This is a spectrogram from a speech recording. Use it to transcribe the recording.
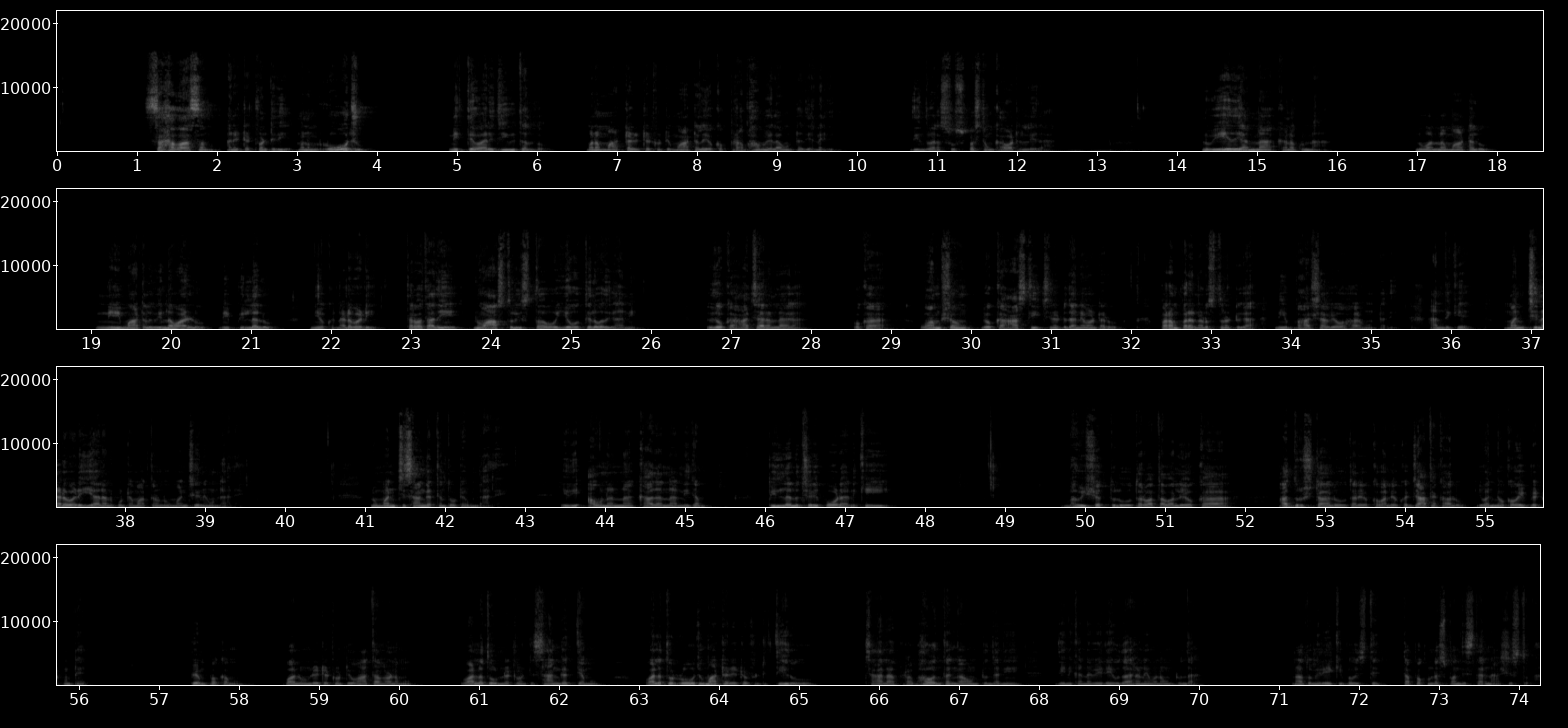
సహవాసం అనేటటువంటిది మనం రోజు నిత్యవారి జీవితంలో మనం మాట్లాడేటటువంటి మాటల యొక్క ప్రభావం ఎలా ఉంటుంది అనేది. దీని ద్వారా సుస్పష్టం కావటం లేదా? నువ్వు ఏది అన్నా కనుకున్నా నువ్వు అన్న మాటలు నీ మాటలు విన్నవాళ్ళు నీ పిల్లలు నీ యొక్క నడవడి తర్వాత అది నువ్వు ఆస్తులు ఇస్తావో ఏవో తెలియదు కానీ ఇది ఒక ఆచారంలాగా ఒక వంశం యొక్క ఆస్తి ఇచ్చినట్టు దాన్ని ఏమంటారు? పరంపర నడుస్తున్నట్టుగా నీ భాషా వ్యవహారం ఉంటుంది. అందుకే మంచి నడవడి ఇవ్వాలనుకుంటే మాత్రం నువ్వు మంచిగానే ఉండాలి. నువ్వు మంచి సాంగత్యంతో ఉండాలి. ఇది అవునన్నా కాదన్నా నిజం. పిల్లలు చెడిపోవడానికి భవిష్యత్తులు తర్వాత వాళ్ళ యొక్క అదృష్టాలు తన యొక్క వాళ్ళ యొక్క జాతకాలు ఇవన్నీ ఒకవైపు పెట్టుకుంటే పెంపకము వాళ్ళు ఉండేటటువంటి వాతావరణము వాళ్ళతో ఉన్నటువంటి సాంగత్యము వాళ్ళతో రోజు మాట్లాడేటటువంటి తీరు చాలా ప్రభావవంతంగా ఉంటుందని దీనికన్నా వేరే ఉదాహరణ ఏమైనా ఉంటుందా? నాతో మీరు ఏకీభవిస్తే తప్పకుండా స్పందిస్తారని ఆశిస్తున్నా.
